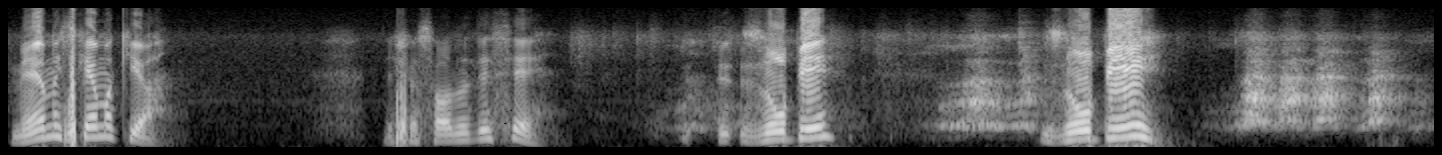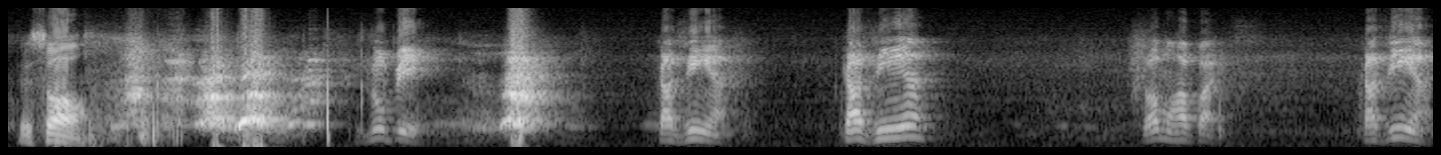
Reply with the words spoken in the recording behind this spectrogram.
Mesmo esquema aqui, ó. Deixa a solda descer. Snoopy. Snoopy. Pessoal. Snoopy. Casinha. Casinha. Vamos, rapaz. Casinha.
